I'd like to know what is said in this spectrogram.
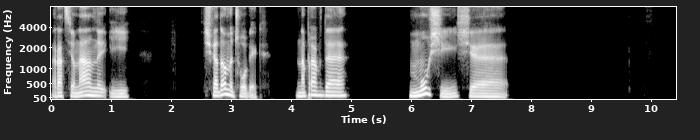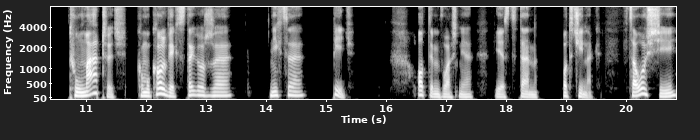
racjonalny i świadomy człowiek naprawdę musi się tłumaczyć komukolwiek z tego, że nie chce pić. O tym właśnie jest ten odcinek. W całości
